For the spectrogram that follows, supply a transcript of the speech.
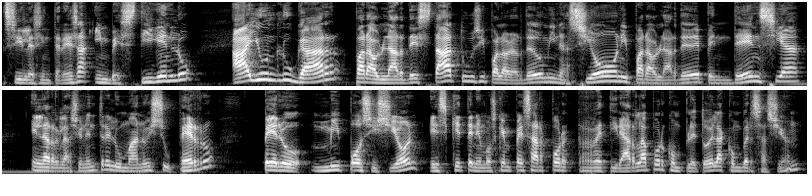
si les interesa, investiguenlo. Hay un lugar para hablar de estatus y para hablar de dominación y para hablar de dependencia en la relación entre el humano y su perro, pero mi posición es que tenemos que empezar por retirarla por completo de la conversación,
